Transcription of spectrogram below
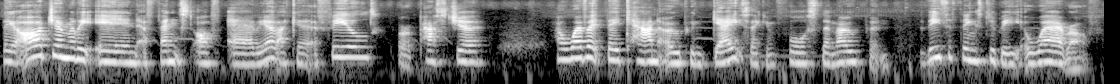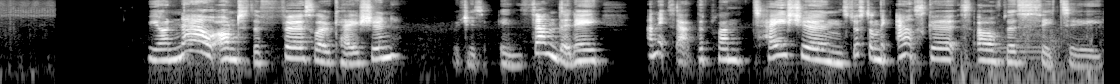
they are generally in a fenced off area like a, a field or a pasture. However, they can open gates, they can force them open. These are things to be aware of. We are now on to the first location, which is in Saint Denis, and it's at the plantations, just on the outskirts of the city.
